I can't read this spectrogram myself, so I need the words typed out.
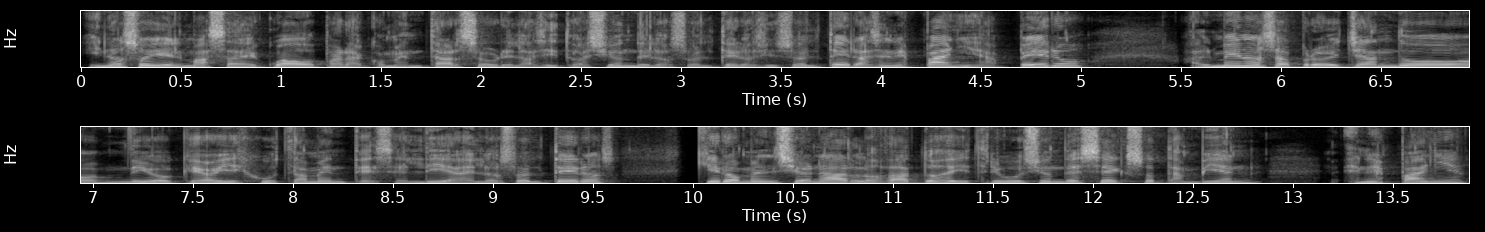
y no soy el más adecuado para comentar sobre la situación de los solteros y solteras en España, pero al menos aprovechando, digo que hoy justamente es el Día de los Solteros, quiero mencionar los datos de distribución de sexo también en España.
